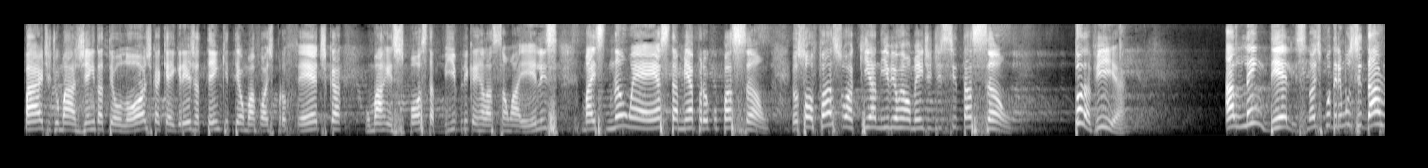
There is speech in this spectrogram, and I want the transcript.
parte de uma agenda teológica que a igreja tem que ter uma voz profética, uma resposta bíblica em relação a eles, mas não é esta a minha preocupação. Eu só faço aqui a nível realmente de citação. Todavia, além deles, nós poderíamos citar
